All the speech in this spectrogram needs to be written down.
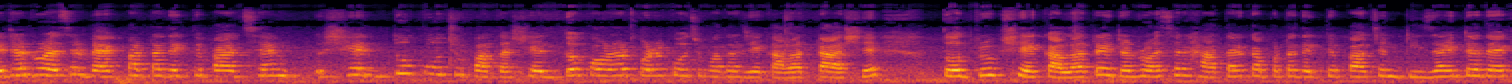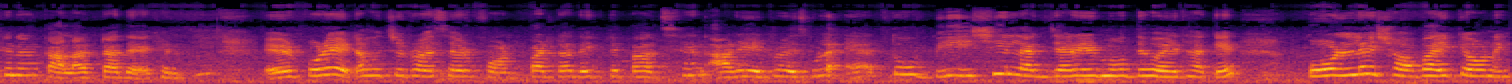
এটা ড্রেসের ব্যাক পার্টটা দেখতে পাচ্ছেন, সেদ্ধ কচু পাতা। সেদ্ধ করার পরে কচু পাতা যে কালারটা আসে, তদ্রুপ সেই কালারটা এটা ড্রেসের হাতার কাপড়টা দেখতে পাচ্ছেন ডিজাইনটা দেখেন আর কালারটা দেখেন। এরপরে এটা হচ্ছে ড্রেসের ফ্রন্ট পার্টটা দেখতে পাচ্ছেন। আর এই ড্রেসগুলো এত বেশি লাক্সারির মধ্যে হয়ে থাকে, পরলে সবাইকে অনেক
